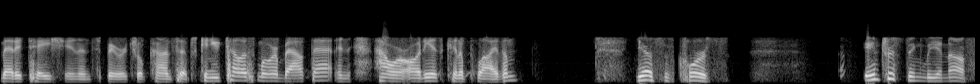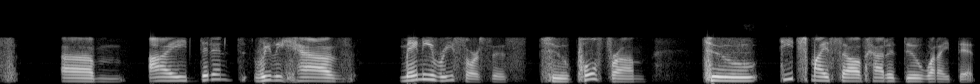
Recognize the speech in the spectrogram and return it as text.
meditation and spiritual concepts. Can you tell us more about that and how our audience can apply them? Yes, of course. Interestingly enough, um, I didn't really have many resources to pull from to teach myself how to do what I did.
